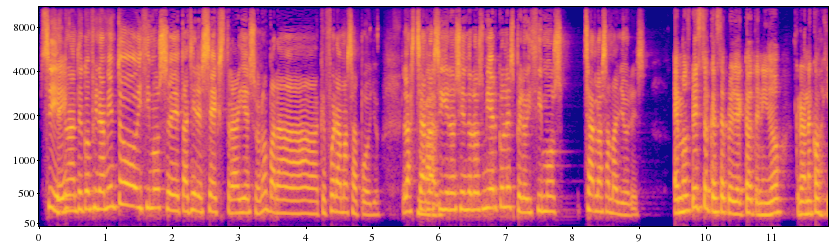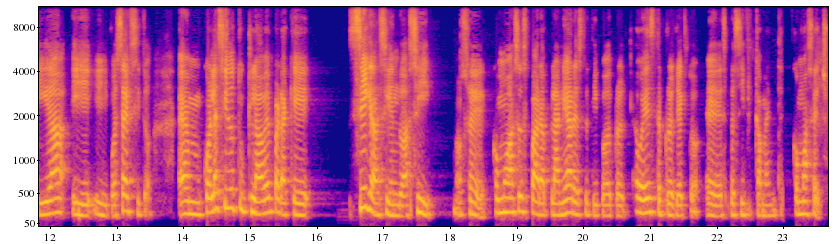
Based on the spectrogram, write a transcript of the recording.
Sí, durante el confinamiento hicimos eh, talleres extra y eso, ¿no? Para que fuera más apoyo. Las charlas siguieron siendo los miércoles, pero hicimos charlas a mayores. Hemos visto que este proyecto ha tenido gran acogida y, y pues éxito. Em, ¿Cuál ha sido tu clave para que siga siendo así? No sé, ¿cómo haces para planear este tipo de o este proyecto eh, específicamente? ¿Cómo has hecho?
